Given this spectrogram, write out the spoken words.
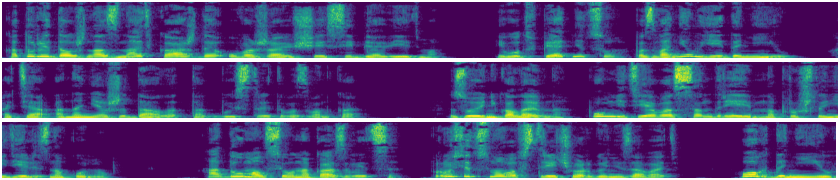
которые должна знать каждая уважающая себя ведьма. И вот в пятницу позвонил ей Даниил, хотя она не ожидала так быстро этого звонка. «Зоя Николаевна, помните, я вас с Андреем на прошлой неделе знакомил?» Одумался он, оказывается. Просит снова встречу организовать. Ох, Даниил,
